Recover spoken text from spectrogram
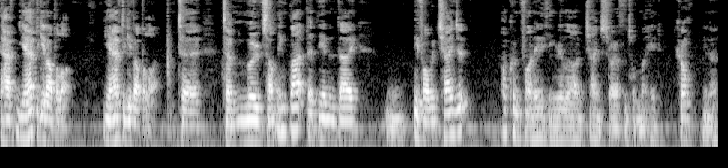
have you have to give up a lot. You have to give up a lot to to move something. But at the end of the day, if I would change it, I couldn't find anything really I'd change straight off the top of my head. Cool. You know,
